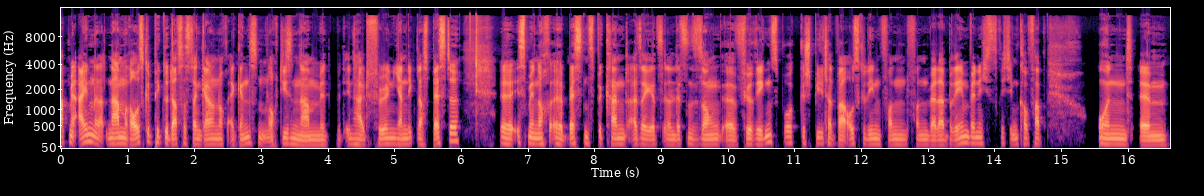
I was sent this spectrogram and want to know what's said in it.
habe mir einen Namen rausgepickt, du darfst das dann gerne noch ergänzen und auch diesen Namen mit, mit Inhalt füllen. Jan-Niklas Beste äh, ist mir noch äh, bestens bekannt, als er jetzt in der letzten Saison äh, für Regensburg gespielt hat, war ausgeliehen von, von Werder Bremen, wenn ich es richtig im Kopf habe. Und ähm,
